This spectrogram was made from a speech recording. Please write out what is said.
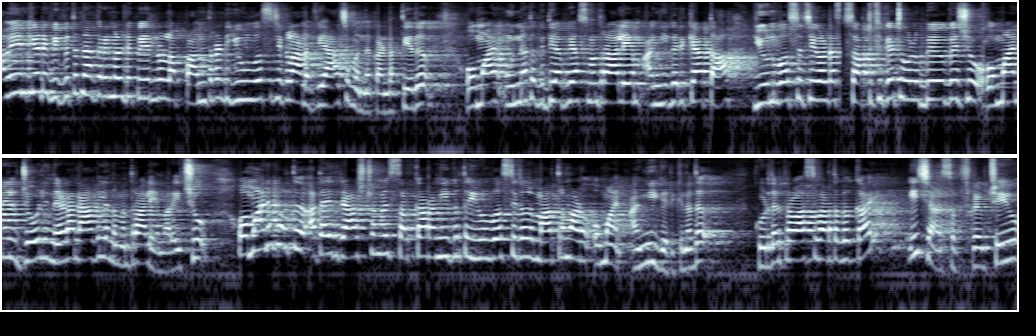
അമേരിക്കയുടെ വിവിധ നഗരങ്ങളുടെ പേരിലുള്ള പന്ത്രണ്ട് യൂണിവേഴ്സിറ്റികളാണ് വ്യാജമെന്ന് കണ്ടെത്തിയത്. ഒമാൻ ഉന്നത വിദ്യാഭ്യാസ മന്ത്രാലയം അംഗീകരിക്കാത്ത യൂണിവേഴ്സിറ്റികളുടെ സർട്ടിഫിക്കറ്റുകൾ ഉപയോഗിച്ച് ഒമാനിൽ ജോലി നേടാനാകില്ലെന്ന് മന്ത്രാലയം അറിയിച്ചു. ഒമാന് പുറത്ത് അതായത് രാഷ്ട്രങ്ങളിൽ സർക്കാർ അംഗീകൃത യൂണിവേഴ്സിറ്റികൾ മാത്രമാണ് ഒമാൻ അംഗീകരിക്കുന്നത്. കൂടുതൽ പ്രവാസി വാർത്തകൾക്കായി ഈ ചാനൽ സബ്സ്ക്രൈബ് ചെയ്യൂ.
